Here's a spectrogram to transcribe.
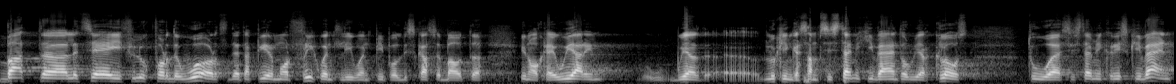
But uh, let's say if you look for the words that appear more frequently when people discuss about, uh, you know, okay, we are, in, we are uh, looking at some systemic event or we are close to a systemic risk event,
